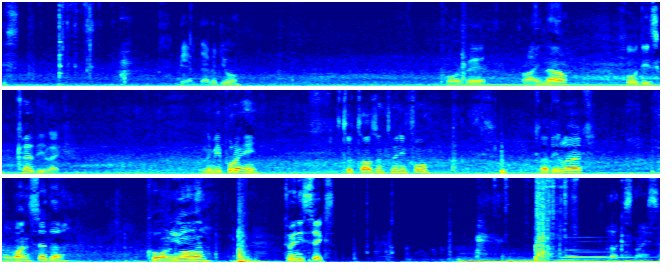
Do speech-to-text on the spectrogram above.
this BMW Corvette right now for this Cadillac. Let me put it in. It's 2024 Cadillac, one sedan, Corleone 26. Look, it's nice.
